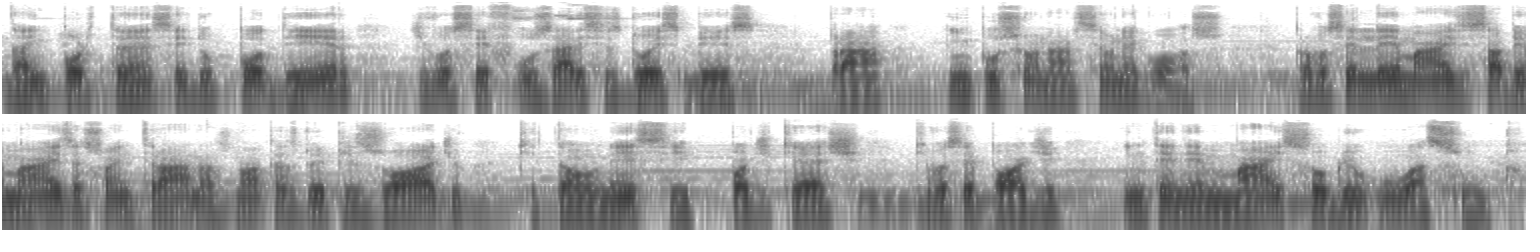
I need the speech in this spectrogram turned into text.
da importância e do poder de você usar esses dois P's para impulsionar seu negócio. Para você ler mais e saber mais, é só entrar nas notas do episódio que estão nesse podcast que você pode entender mais sobre o assunto.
